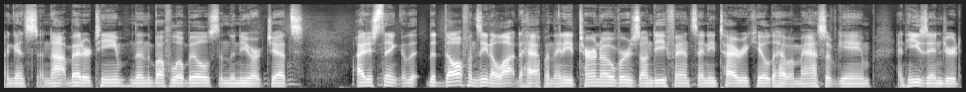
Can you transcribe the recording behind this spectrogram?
against a not better team than the Buffalo Bills and the New York Jets. I just think that the Dolphins need a lot to happen. They need turnovers on defense. They need Tyreek Hill to have a massive game, and he's injured.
